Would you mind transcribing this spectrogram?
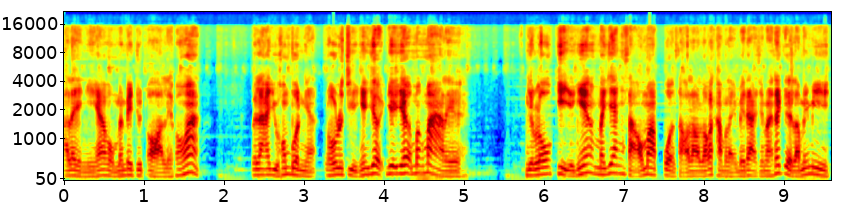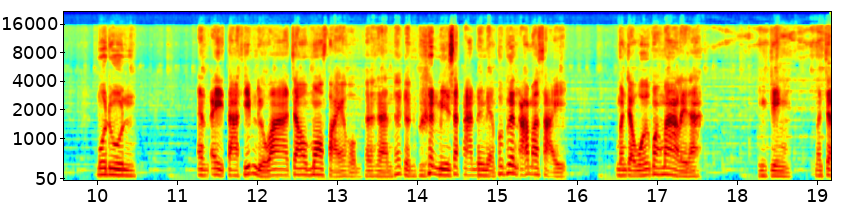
อะไรอย่างนี้ครับผมมันเป็นจุดอ่อนเลยเพราะว่าเวลาอยู่ข้างบนเนี่ยโรโลจิเงี้ยเยอะเยอะๆมากๆเลยอย่างโลกิอย่างเงี้ยมาแย่งเสามาป่วนเสาเราเราก็ทำอะไรไม่ได้ใช่ไหมถ้าเกิดเราไม่มีโมดูลแอนไอตาทิพย์หรือว่าเจ้าหม้อไฟครับผมเพราะฉะนั้นถ้าเกิดเพื่อนมีสักอันหนึ่งเนี่ยเพื่อนๆอัพมาใส่มันจะเวิร์กมากๆเลยนะ จริง ๆ มันจะ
